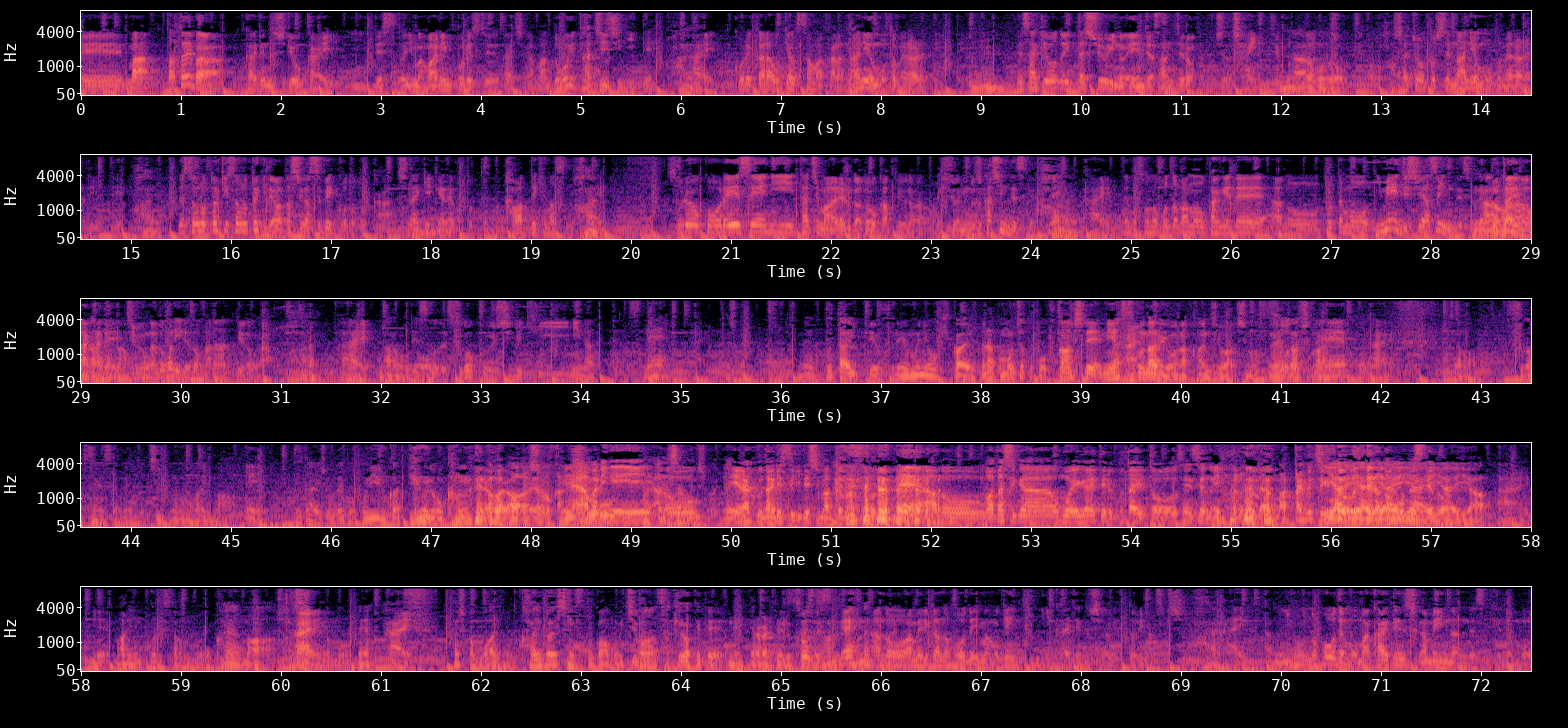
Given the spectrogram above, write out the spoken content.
えーまあ、例えば回転寿司業界ですと今、マリンポリスという会社が、まあ、どういう立ち位置にいて、はい。これからお客様から何を求められていて、で先ほど言った周囲の演者さんというのがうちの社員ということなんでしょうけど社長として何を求められていて、でその時その時で私がすべきこととかしなきゃいけないことって変わってきますので、それをこう冷静に立ち回れるかどうかというのがこれ非常に難しいんですけどね、はい。でもその言葉のおかげであのとてもイメージしやすいんですよね、舞台の中で自分がどこにいるのかなっていうのが、はい。なるほど。ですのですごく刺激になってますね。確かにそうですね。舞台っていうフレームに置き換えるとなんかもうちょっとこう俯瞰して見やすくなるような感じはしますね、そうですね。確かに、はい。じゃあ菅先生もやっぱ自分は今、え舞台上でどこにいるかっていうのを考えながらね、あまりに提示をあの偉くなりすぎてしまってますのでね、あの私が思い描いている舞台と先生の今の舞台は全く違う舞台だと思うんですけど、いやいやいや。いや、はい。いえマリンポリスさんも岡山発信のもうね、はい確かもうあれですね。海外進出とかはもう一番先駆けてねやられてる会社そうですね。さんですもんね。あの、アメリカの方で今も元気に回転寿司をやっておりますし、はい。あの日本の方でも、まあ、回転寿司がメインなんですけども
